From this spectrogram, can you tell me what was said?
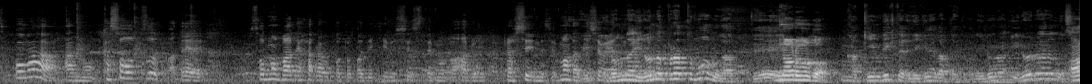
そこはあの仮想通貨でその場で払うことができるシステムがあるらしいんですよ。まだ私はいやってない。ろんないろんなプラットフォームがあってなるほど。課金できたりできなかったりとかねいろいろいろいろあるんですよ。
